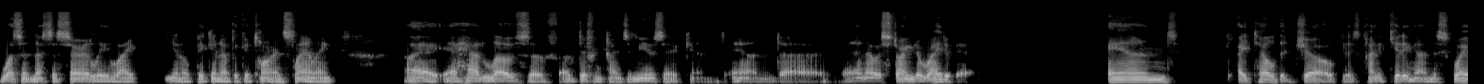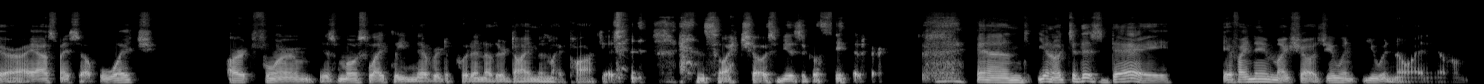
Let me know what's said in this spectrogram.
wasn't necessarily like, you know, picking up a guitar and slamming. I, I had loves of, of different kinds of music and, and, uh, and I was starting to write a bit. And I tell the joke, is kind of kidding on the square. I asked myself, which art form is most likely never to put another dime in my pocket. and so I chose musical theater. And, you know, to this day, if I name my shows, you wouldn't you wouldn't know any of them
